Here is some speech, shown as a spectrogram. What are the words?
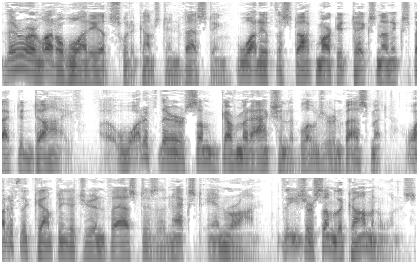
There are a lot of what ifs when it comes to investing. What if the stock market takes an unexpected dive? Uh, what if there's some government action that blows your investment? What if the company that you invest is the next Enron? These are some of the common ones.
